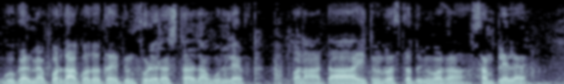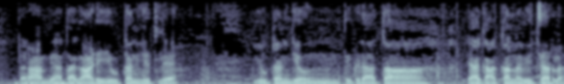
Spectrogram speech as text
गुगल मॅपवर दाखवत होता इथून पुढे रस्ता दाखवून लेफ्ट पण आता इथून रस्ता तुम्ही बघा संपलेला आहे. तर आम्ही आता गाडी युटर्न घेतली आहे. युटर्न घेऊन तिकडे आता या काकांना विचारलं.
